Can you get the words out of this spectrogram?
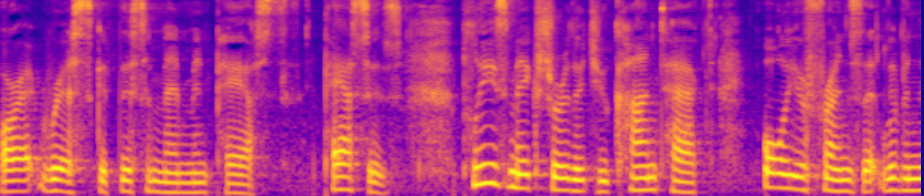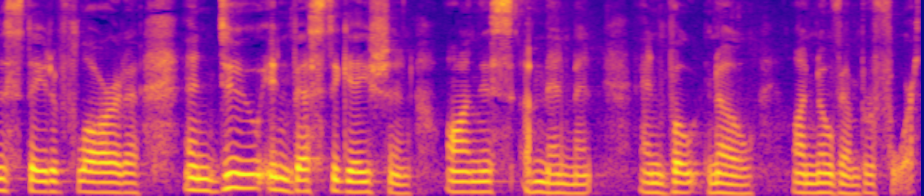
are at risk if this amendment pass, passes. Please make sure that you contact all your friends that live in the state of Florida and do investigation on this amendment and vote no on November 4th.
